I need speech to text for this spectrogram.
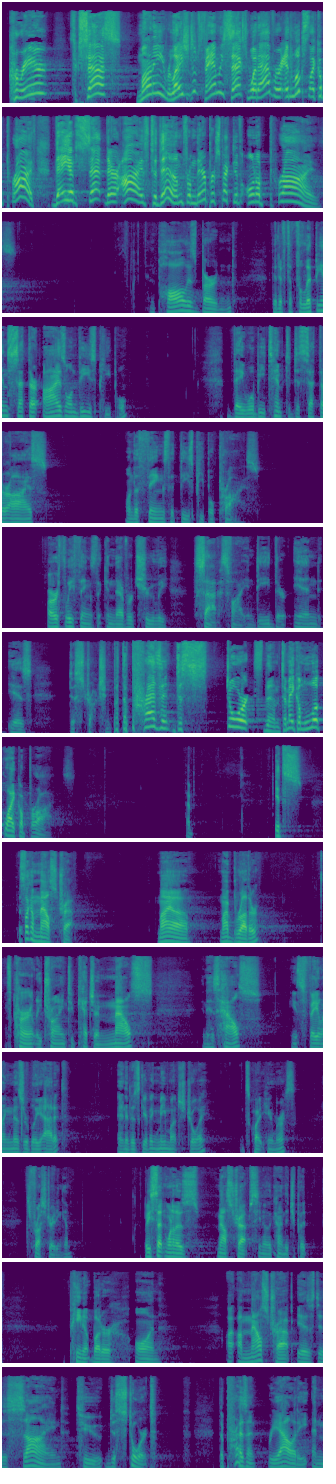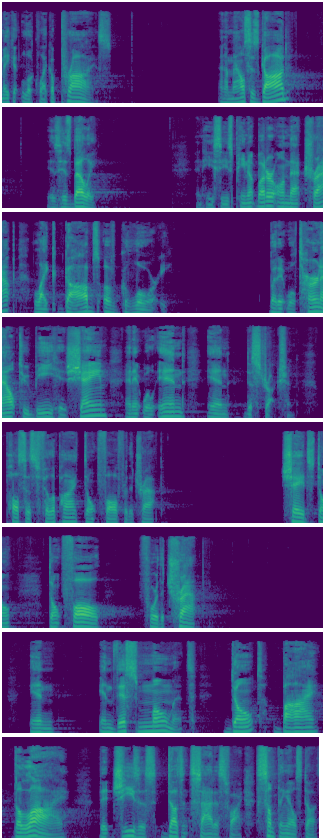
Career, success, money, relationships, family, sex, whatever. It looks like a prize. They have set their eyes to them from their perspective on a prize. And Paul is burdened that if the Philippians set their eyes on these people, they will be tempted to set their eyes on the things that these people prize earthly things that can never truly satisfy. Indeed, their end is destruction. But the present distorts them to make them look like a prize. It's, it's like a mousetrap. My, uh, my brother, is currently trying to catch a mouse in his house. He's failing miserably at it, and it is giving me much joy. It's quite humorous. It's frustrating him. But he's setting one of those mouse traps, you know, the kind that you put peanut butter on. A, a mouse trap is designed to distort the present reality and make it look like a prize. And a mouse is God, is his belly. And he sees peanut butter on that trap like gobs of glory. But it will turn out to be his shame and it will end in destruction. Paul says, Philippi, don't fall for the trap. Shades, don't, don't fall for the trap. In, in this moment, don't buy the lie that Jesus doesn't satisfy, something else does.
